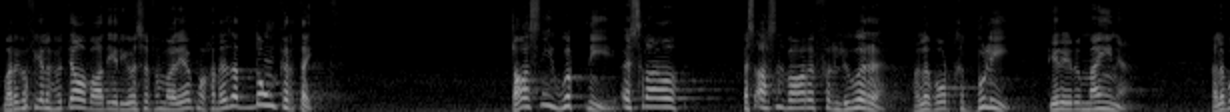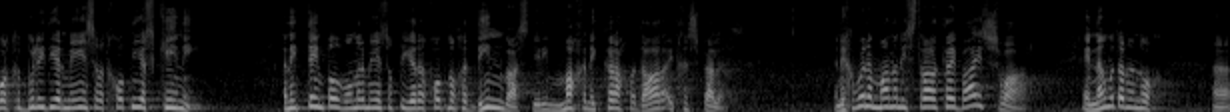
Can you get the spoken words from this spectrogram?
Maar ek wil vir julle vertel waar die Josef en Maria ook maar gaan. Dis 'n donker tyd. Daar's nie hoop nie. Israel is as en ware verlore. Hulle word geboelie deur die Romeine. Hulle word geboelie deur mense wat God nie eens ken nie. In die tempel wonder mense of die Here God nog gedien was deur die mag en die krag wat daar uitgespel is. En die gewone man in die straat kry baie swaar. En nou moet hulle nog uh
